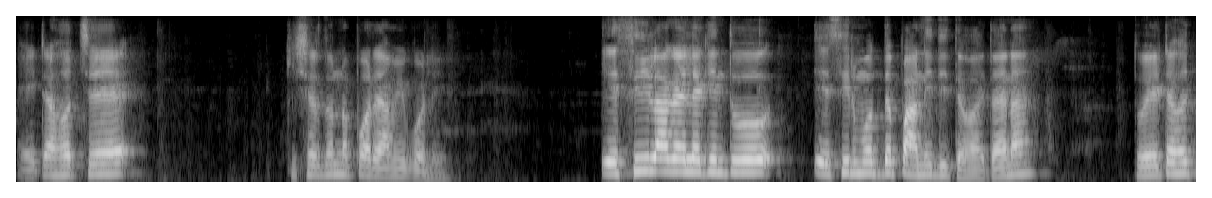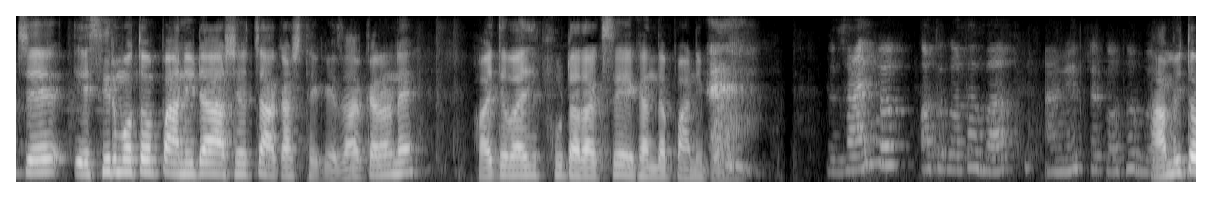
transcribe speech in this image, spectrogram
এটা হচ্ছে কিসের জন্য পরে আমি বলি। এসি লাগাইলে কিন্তু এসির মধ্যে পানি দিতে হয় তাই না? তো এটা হচ্ছে এসির মতো পানিটা আসে হচ্ছে আকাশ থেকে যার কারণে হয়তো ভাই ফুটা রাখছে এখান থেকে পানি পড়ে। আমি তো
